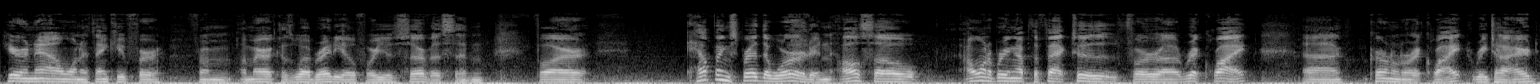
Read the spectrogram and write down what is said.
here and now I want to thank you for from America's Web Radio for your service and for helping spread the word, and also I want to bring up the fact too for uh, Rick White, uh, Colonel Rick White, retired,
